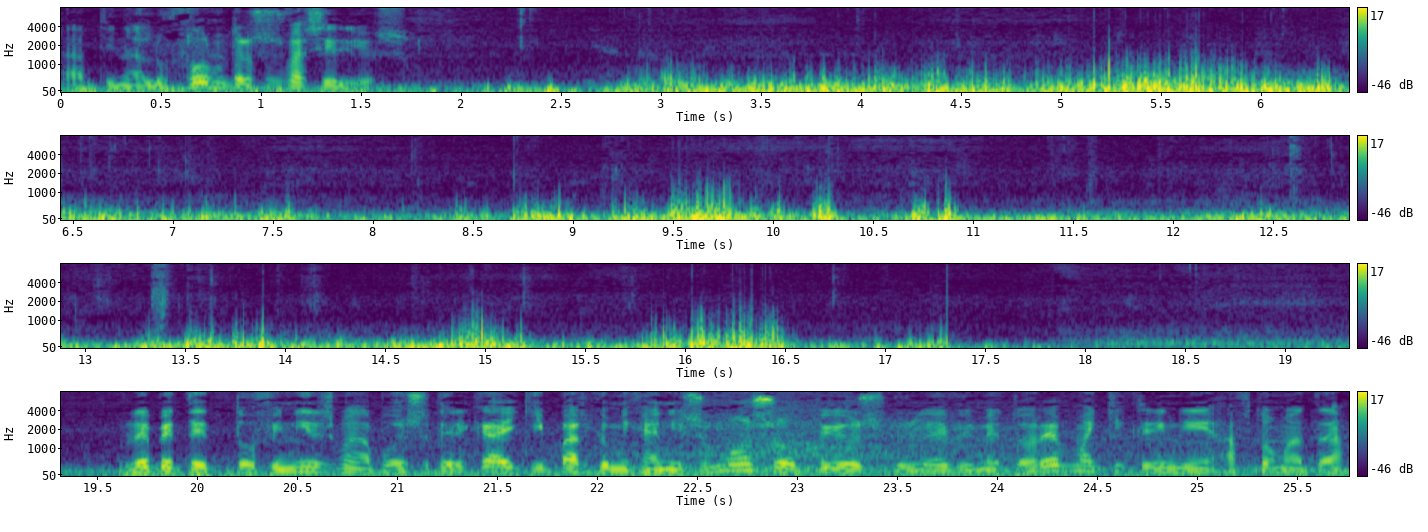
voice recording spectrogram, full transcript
Από την Αλουφόρμ Τρόσος Βασίλειος Βλέπετε το φινίρισμα από εσωτερικά, εκεί υπάρχει ο μηχανισμός ο οποίος δουλεύει με το ρεύμα και κλείνει αυτόματα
